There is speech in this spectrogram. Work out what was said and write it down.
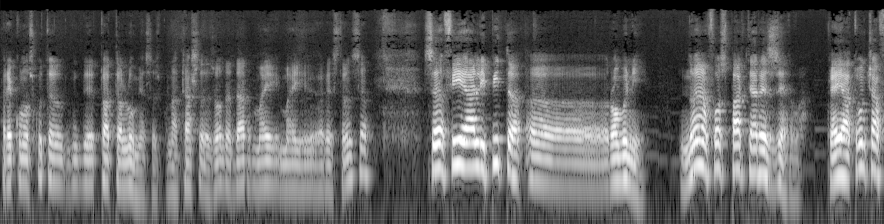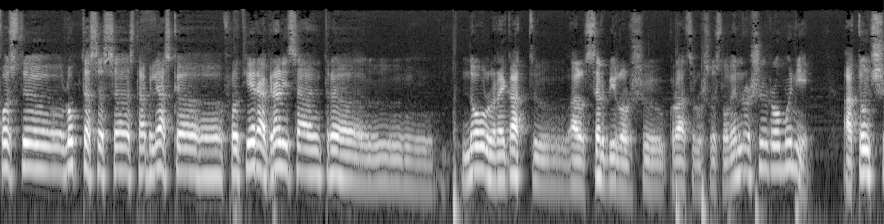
recunoscută de toată lumea, să spun, această zonă, dar mai, mai restrânsă, să fie alipită uh, României. Noi am fost partea rezervă. Că atunci a fost uh, luptă să se stabilească uh, frontiera, granița între uh, noul regat al sărbilor și croaților și slovenilor și României. Atunci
